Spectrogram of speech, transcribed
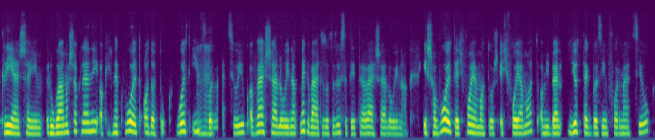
klienseim rugalmasak lenni, akiknek volt adatuk, volt mhm. információjuk a vásárlóinak, megváltozott az összetétel a vásárlóinak. És ha volt egy folyamatos, egy folyamat, amiben jöttek be az információk,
